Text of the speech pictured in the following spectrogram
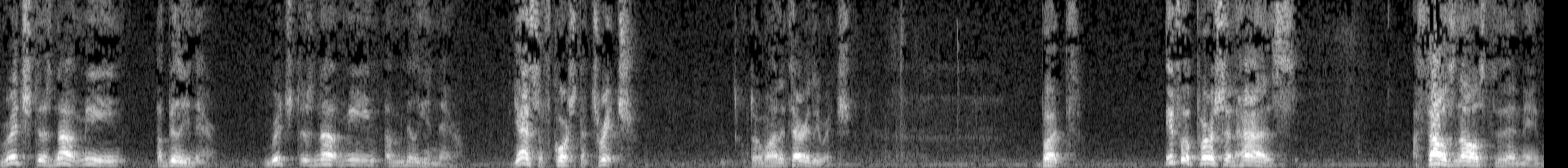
rich does not mean a billionaire. Rich does not mean a millionaire. Yes, of course, that's rich. I'm talking monetarily rich. But if a person has a thousand dollars to their name,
